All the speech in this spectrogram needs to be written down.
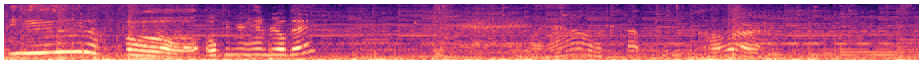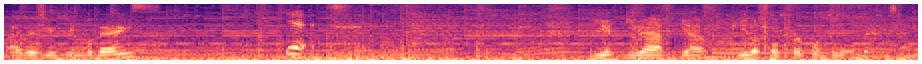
beautiful. Open your hand real big. Are those your dingleberries? Yes. You, you have you have beautiful purple dingleberries. Honey.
